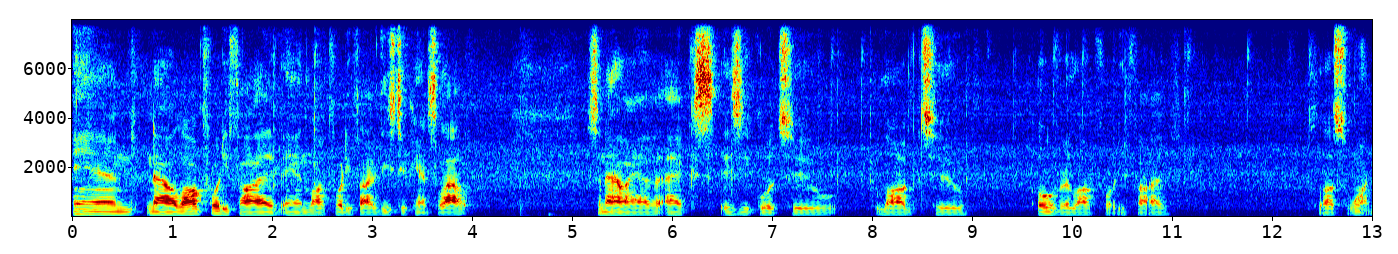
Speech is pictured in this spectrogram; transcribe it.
And now log 45 and log 45, these two cancel out. So now I have x is equal to log 2 over log 45 plus 1.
